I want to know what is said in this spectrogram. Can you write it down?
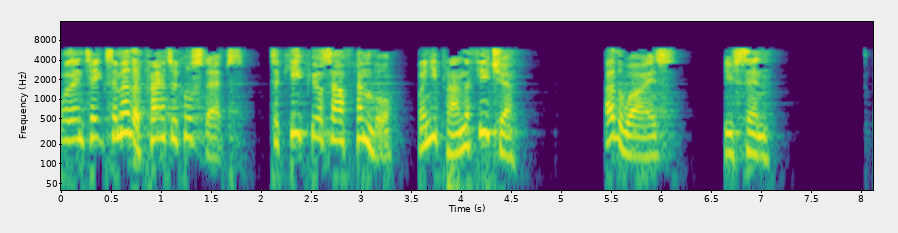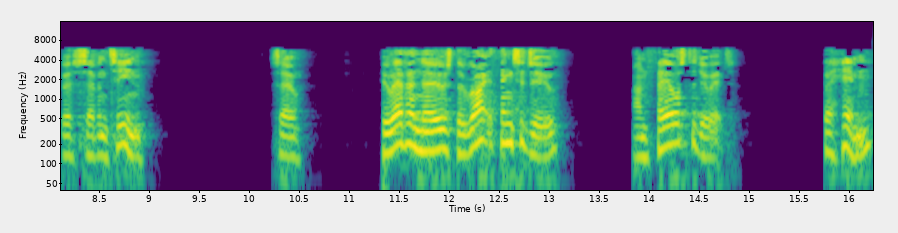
well, then take some other practical steps to keep yourself humble when you plan the future. Otherwise, you sin. Verse 17. So, whoever knows the right thing to do and fails to do it, for him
